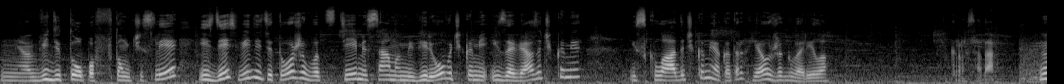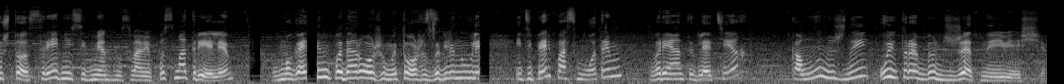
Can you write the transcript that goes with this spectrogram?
в виде топов в том числе. И здесь видите тоже вот с теми самыми веревочками и завязочками и складочками, о которых я уже говорила. Красота. Ну что, средний сегмент мы с вами посмотрели. В магазин подороже мы тоже заглянули. И теперь посмотрим варианты для тех, кому нужны ультрабюджетные вещи.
